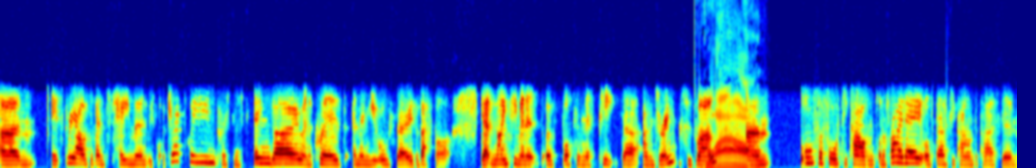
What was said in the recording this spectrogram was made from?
Um, it's three hours of entertainment. We've got a drag queen, Christmas bingo, and a quiz. And then you also, the best part, get 90 minutes of bottomless pizza and drinks as well. Wow. Um, all for £40 on a Friday or £30 a person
